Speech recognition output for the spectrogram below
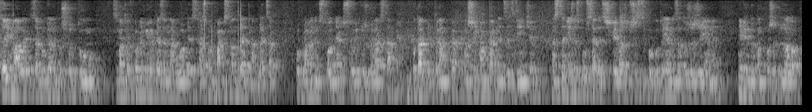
Stoję mały, zagubiony pośród tłumu, z marchewkowym irokezem na głowie, z hasłem Punks Not Dead na plecach, po plamionych spodniach, z których już wyrasta, w podartych trampkach, na szyi mam karnet ze zdjęciem, na scenie zespół Sedes śpiewa, że wszyscy pokutujemy za to, że żyjemy. Nie wiem dokąd poszedł Lolo,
